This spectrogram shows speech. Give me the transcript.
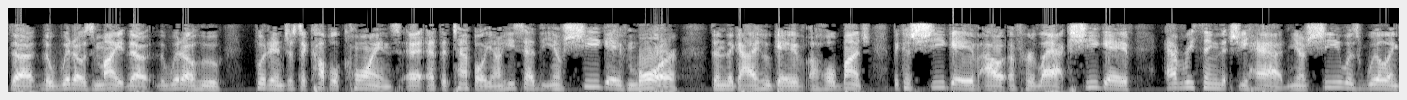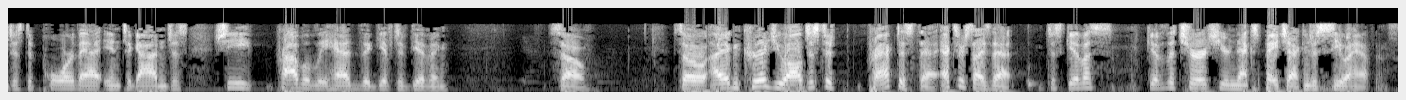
the the widow's mite, the the widow who put in just a couple coins at, at the temple. You know, he said, you know, she gave more than the guy who gave a whole bunch because she gave out of her lack. She gave everything that she had. You know, she was willing just to pour that into God and just, she probably had the gift of giving. So, so I encourage you all just to practice that, exercise that. Just give us, give the church your next paycheck and just see what happens.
